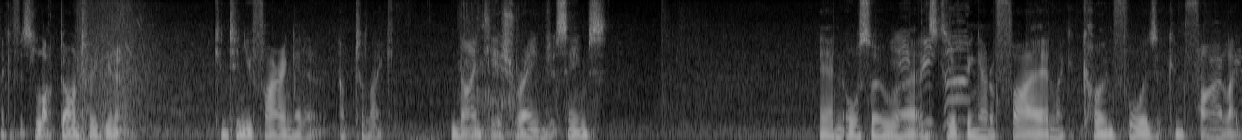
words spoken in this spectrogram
like if it's locked onto a unit, continue firing at it up to like 90-ish range, it seems. And also, uh, instead of being able to fire in like a cone forwards, it can fire like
